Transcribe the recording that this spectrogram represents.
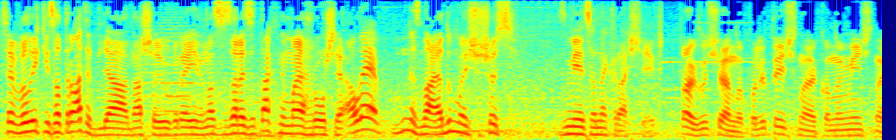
це великі затрати для нашої України. У нас зараз і так немає грошей, але не знаю, я думаю, що щось зміниться на краще. Так, звичайно, політична, економічна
